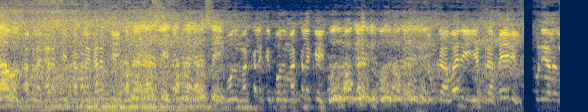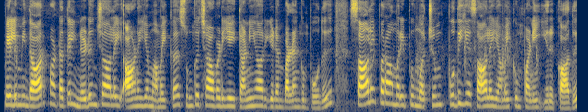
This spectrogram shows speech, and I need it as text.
லாபம். தமிழக அரசு தமிழக அரசு. தமிழக அரசு தமிழக அரசு. பொது மக்களுக்கு பொது மக்களுக்கு. பொது மக்களுக்கு பொது மக்களுக்கு. சுங்க வரி என்ற பெயரில் மேலும் இந்த ஆர்ப்பாட்டத்தில் நெடுஞ்சாலை ஆணையம் அமைக்க சுங்கச்சாவடியை தனியார் இடம் வழங்கும் போது சாலை பராமரிப்பு மற்றும் புதிய சாலை அமைக்கும் பணி இருக்காது.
